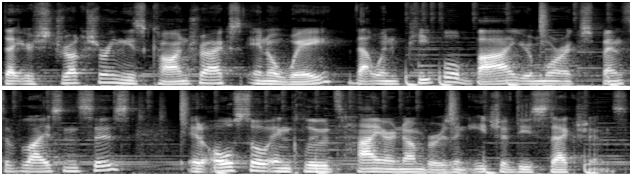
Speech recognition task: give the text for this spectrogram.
that you're structuring these contracts in a way that when people buy your more expensive licenses, it also includes higher numbers in each of these sections.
